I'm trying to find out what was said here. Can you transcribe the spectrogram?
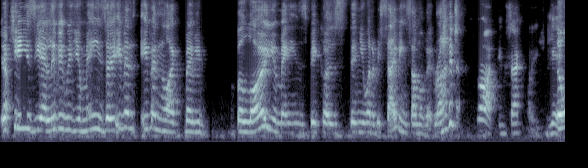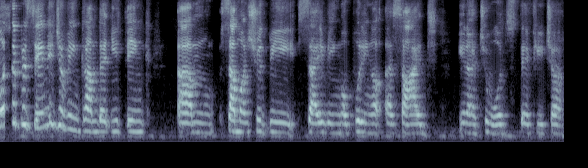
But the key is, yeah, living with your means, or even, even like maybe below your means because then you want to be saving some of it, right? Right, exactly. Yes. So, what's the percentage of income that you think um, someone should be saving or putting aside, you know, towards their future?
